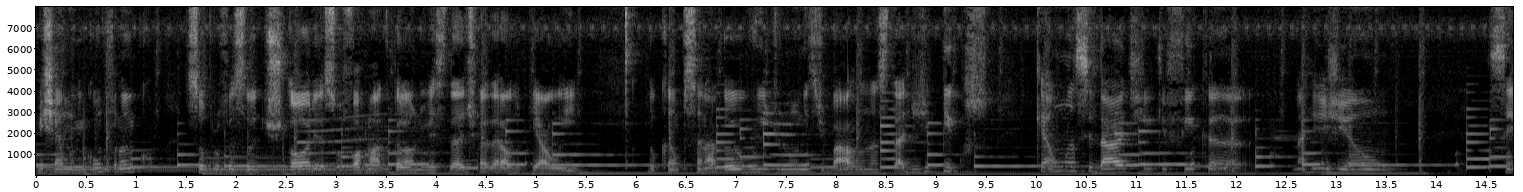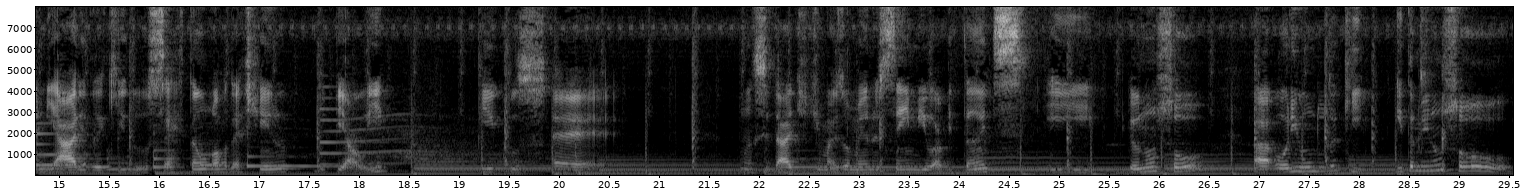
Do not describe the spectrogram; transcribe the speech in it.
me chamo Lincoln Franco, sou professor de História, sou formado pela Universidade Federal do Piauí, do campus Senador Elvídio Nunes de Barros, na cidade de Picos, que é uma cidade que fica na região semiárida aqui do sertão nordestino do Piauí. Picos é uma cidade de mais ou menos 100 mil habitantes e eu não sou uh, oriundo daqui e também não sou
